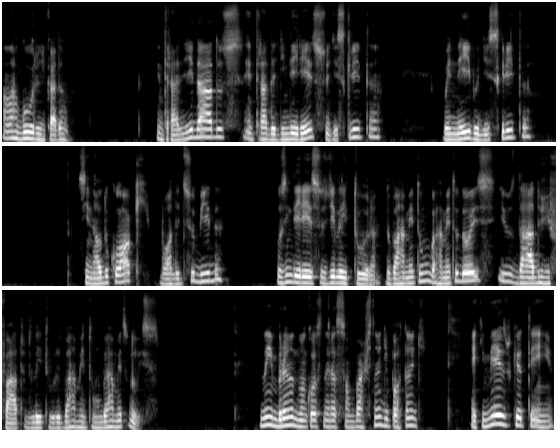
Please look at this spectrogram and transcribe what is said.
a largura de cada um. Entrada de dados, entrada de endereço de escrita, o enable de escrita, sinal do clock, borda de subida, os endereços de leitura do barramento 1, barramento 2 e os dados de fato de leitura do barramento 1 e barramento 2. Lembrando uma consideração bastante importante é que mesmo que eu tenha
